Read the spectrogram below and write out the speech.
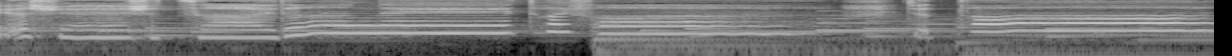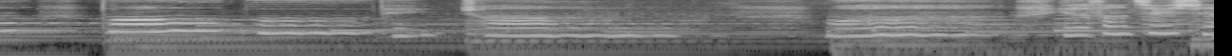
也许是在等你。推翻街道多不平常，我也放弃些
